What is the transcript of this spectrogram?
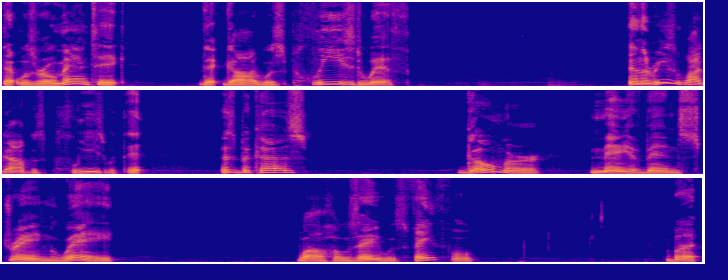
that was romantic that God was pleased with and the reason why God was pleased with it is because Gomer may have been straying away while Hosea was faithful, but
